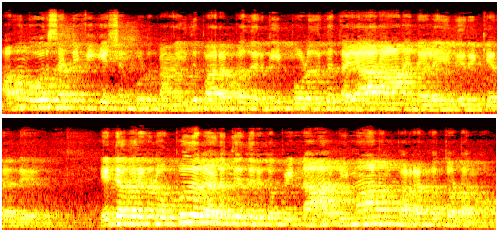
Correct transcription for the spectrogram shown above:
அவங்க ஒரு சர்டிபிகேஷன் கொடுப்பாங்க இது பறப்பதற்கு இப்பொழுதுக்கு தயாரான நிலையில் இருக்கிறது என்று அவர்கள் ஒப்புதல் அளித்ததற்கு பின்னால் விமானம் பறக்க தொடங்கும்.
